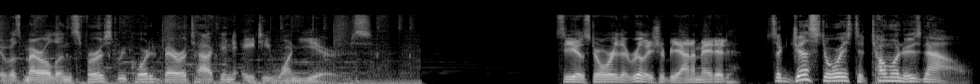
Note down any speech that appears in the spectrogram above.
It was Maryland's first recorded bear attack in 81 years. See a story that really should be animated? Suggest stories to Tomo News now.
